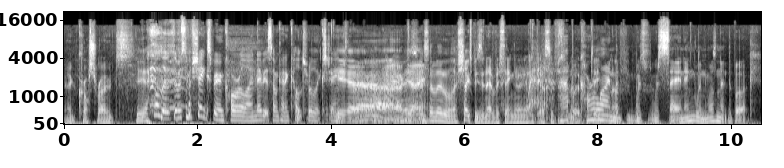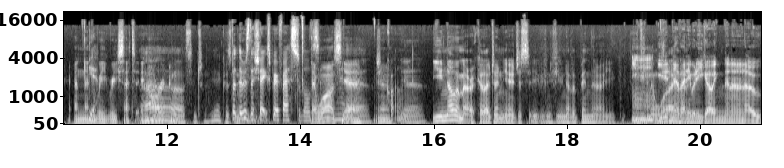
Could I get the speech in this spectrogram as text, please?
and Crossroads. Yeah. Well, there, there was some Shakespeare in Coraline. Maybe it's some kind of cultural exchange. Yeah, Ah, okay. It's a little Shakespeare's in everything, really, I guess. If you Ah, but Coraline enough. was was set in England, wasn't it? The book, and then Yeah. we reset it in Ah, Oregon. that's interesting. Yeah, 'cause But there was the Shakespeare Festival. There so, was, yeah, so yeah. quite a lot. Yeah, you know America though, don't you? Just even if you've never been there, you, Mm. in a You didn't have anybody going, no, no, no, no,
